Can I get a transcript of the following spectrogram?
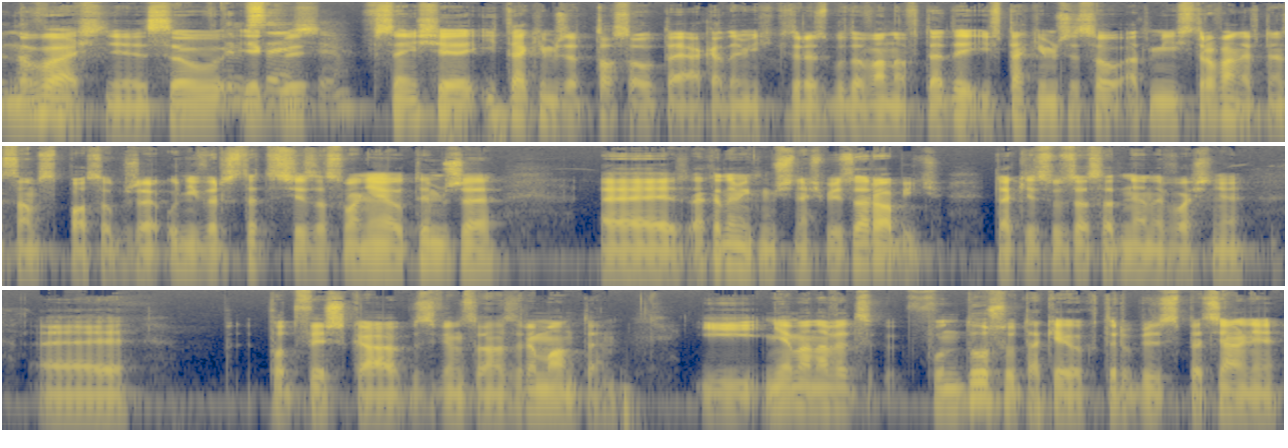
No właśnie, są w tym jakby sensie. w sensie i takim, że to są te akademiki, które zbudowano wtedy, i w takim, że są administrowane w ten sam sposób, że uniwersytety się zasłaniają tym, że e, akademik musi na siebie zarobić. Tak jest uzasadniane właśnie e, podwyżka związana z remontem. I nie ma nawet funduszu takiego, który by specjalnie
